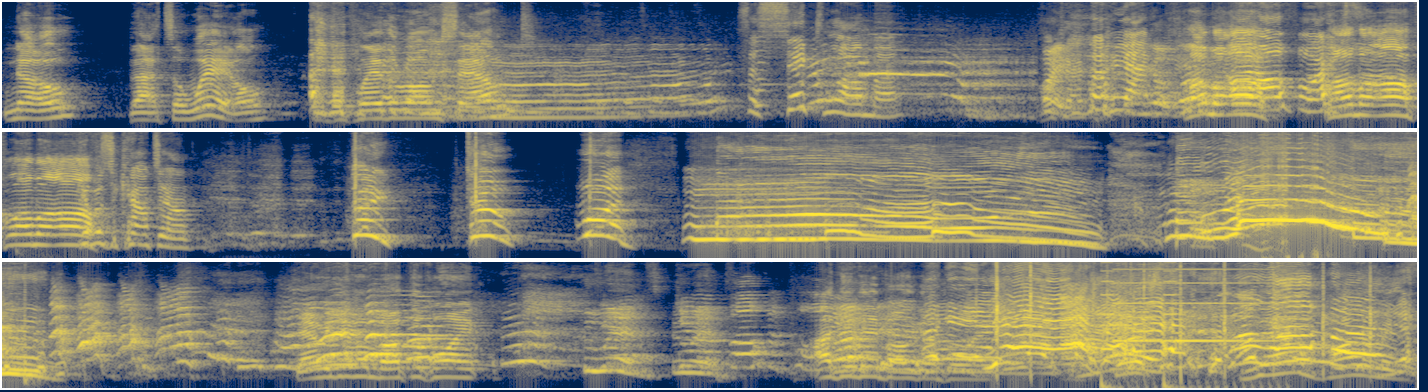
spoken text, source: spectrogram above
No, that's a whale. Did you play the wrong sound? It's a sick llama. Wait. yeah. Llama off. all fours. Llama off. Llama off. Give us a countdown. Three, two, one. Can I did that both. Okay. Yeah. yeah. yeah. yeah.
